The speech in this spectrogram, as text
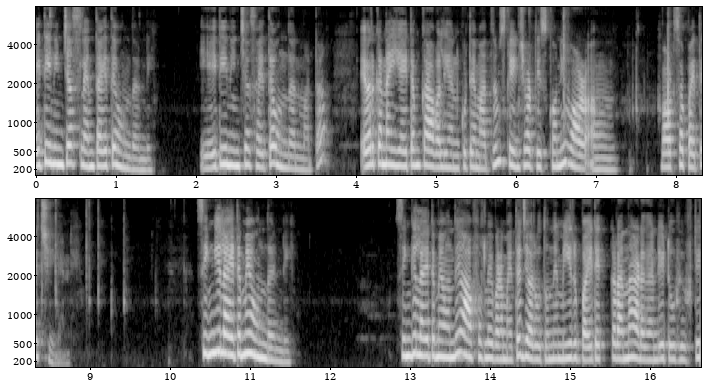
ఎయిటీన్ ఇంచెస్ లెంత్ అయితే ఉందండి. ఎయిటీన్ ఇంచెస్ అయితే ఉందన్నమాట. ఎవరికైనా ఈ ఐటెం కావాలి అనుకుంటే మాత్రం స్క్రీన్ షాట్ తీసుకొని వా వాట్సాప్ అయితే చేయండి. సింగిల్ ఐటమే ఉందండి. సింగిల్ ఐటమే ఉంది. ఆఫర్లు ఇవ్వడం అయితే జరుగుతుంది. మీరు బయట ఎక్కడన్నా అడగండి. టూ ఫిఫ్టీ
